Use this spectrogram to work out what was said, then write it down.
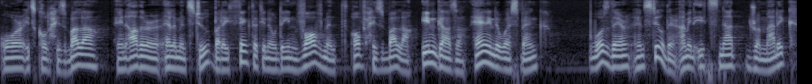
or it's called Hezbollah and other elements too. But I think that, you know, the involvement of Hezbollah in Gaza and in the West Bank was there and still there. I mean, it's not dramatic,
